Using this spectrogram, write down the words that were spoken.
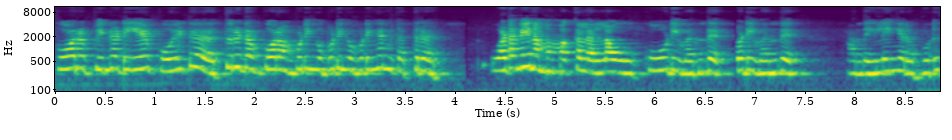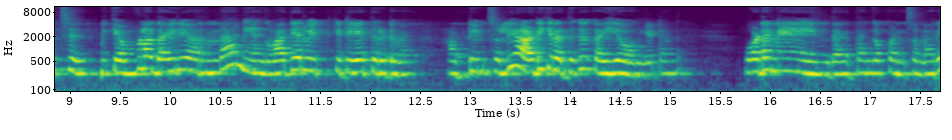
போகிற பின்னாடியே போயிட்டு திருடன் போகிறான் பிடிங்க பிடிங்க பிடிங்கன்னு கத்துறாரு. உடனே நம்ம மக்கள் எல்லாம் கூடி வந்து ஓடி வந்து அந்த இளைஞரை பிடிச்சி இன்னைக்கு எவ்வளோ தைரியம் இருந்தால் நீ எங்கள் வாத்தியார் வீட்டுக்கிட்டேயே திருடுவேன் அப்படின்னு சொல்லி அடிக்கிறதுக்கு கையை வாங்கிட்டாங்க. உடனே இந்த தங்கப்பன் சொன்னார்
